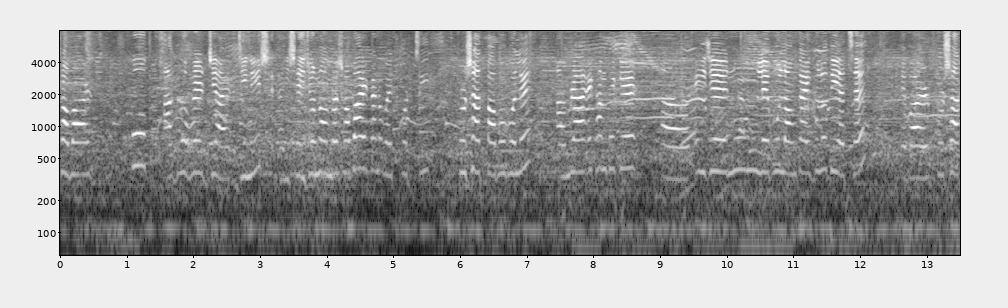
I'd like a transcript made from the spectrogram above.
সবার খুব আগ্রহের যে জিনিস সেই জন্য আমরা সবাই এখানে ওয়েট করছি প্রসাদ পাবো বলে। আমরা এখান থেকে এই যে নুন, লেবু, লঙ্কা এগুলো দিয়েছে। এবার প্রসাদ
